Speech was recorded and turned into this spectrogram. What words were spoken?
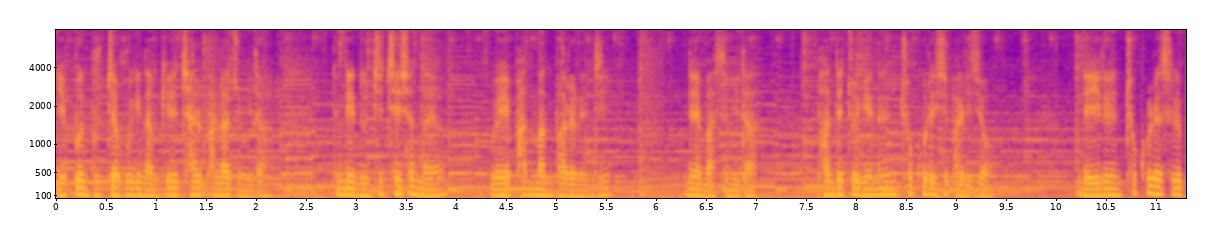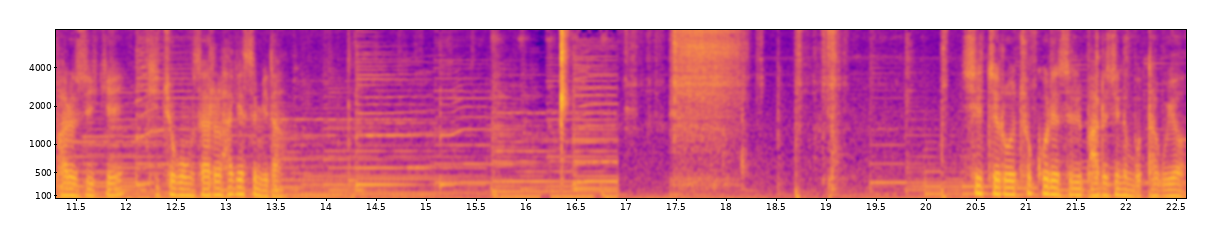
예쁜 붓자국이 남게 잘 발라줍니다. 근데 눈치채셨나요? 왜 반만 바르는지? 네 맞습니다. 반대쪽에는 초콜릿이 발리죠. 내일은 초콜릿을 바를 수 있게 기초 공사를 하겠습니다. 실제로 초콜릿을 바르지는 못하고요.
